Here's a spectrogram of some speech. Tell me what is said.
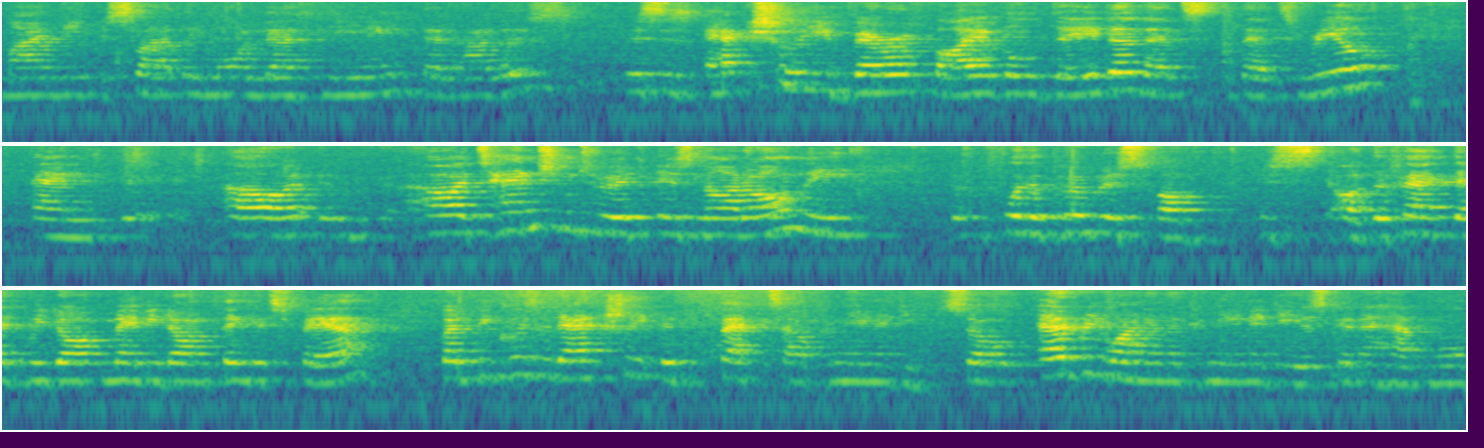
might be slightly more left-leaning than others. This is actually verifiable data that's, that's real and our, our attention to it is not only for the purpose of, of the fact that we don't, maybe don't think it's fair, but because it actually affects our community. So everyone in the community is going to have more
